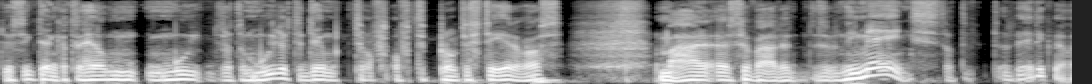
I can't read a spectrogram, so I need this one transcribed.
Dus ik denk dat, er heel moe dat het moeilijk te, of, of te protesteren was. Maar uh, ze waren het niet mee eens. Dat, dat weet ik wel.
